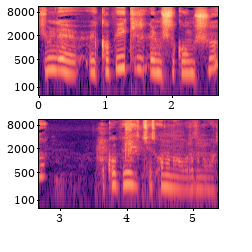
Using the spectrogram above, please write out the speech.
Şimdi e, kapıyı kilitlemişti komşu. O kapıya gideceğiz. Ananı avradını var.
